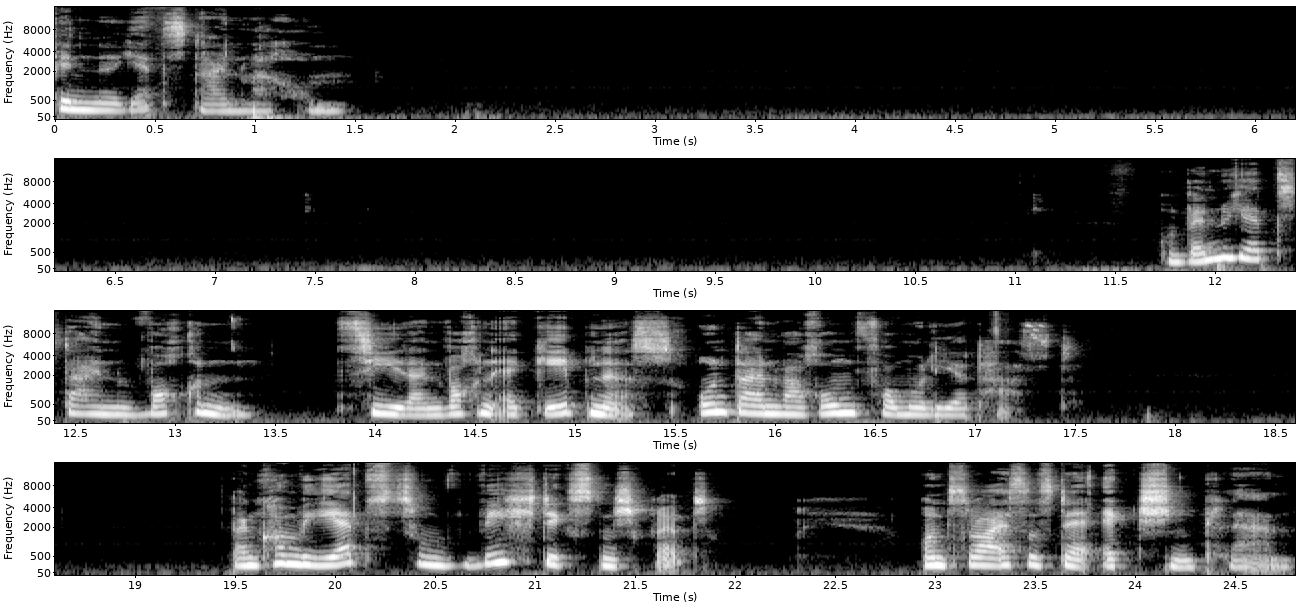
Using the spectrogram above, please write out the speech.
Finde jetzt dein Warum. Und wenn du jetzt dein Wochenziel, dein Wochenergebnis und dein Warum formuliert hast, dann kommen wir jetzt zum wichtigsten Schritt. Und zwar ist es der Action Plan.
